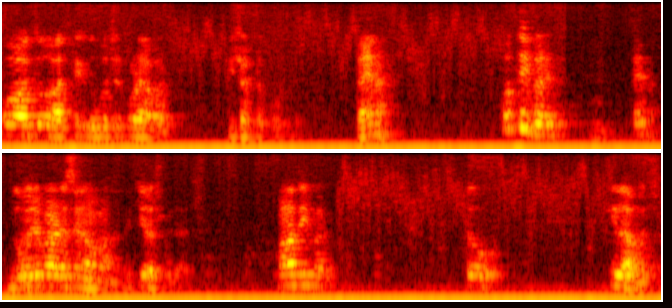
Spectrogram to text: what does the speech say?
ও হয়তো আজ থেকে দু বছর পরে আবার কিছু একটা করবে। তাই না? করতেই পারে। তাই না? দু বছর পরে সিনেমা বানাবে, কি অসুবিধা আছে? বানাতেই পারে। তো কি লাভ হচ্ছে?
